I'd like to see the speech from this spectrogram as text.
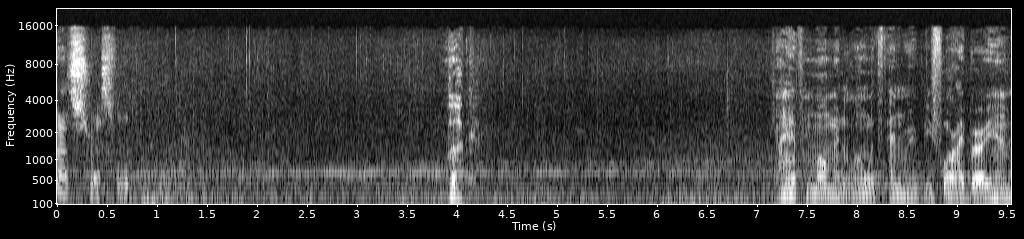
That's stressful. Look. I have a moment alone with Fenrir before I bury him.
